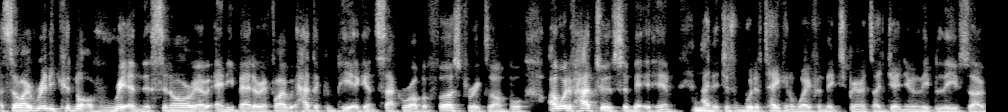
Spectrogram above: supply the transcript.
So I really could not have written this scenario any better. If I had to compete against Sakuraba first, for example, I would have had to have submitted him, mm. and it just would have taken away from the experience. I genuinely believe so.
